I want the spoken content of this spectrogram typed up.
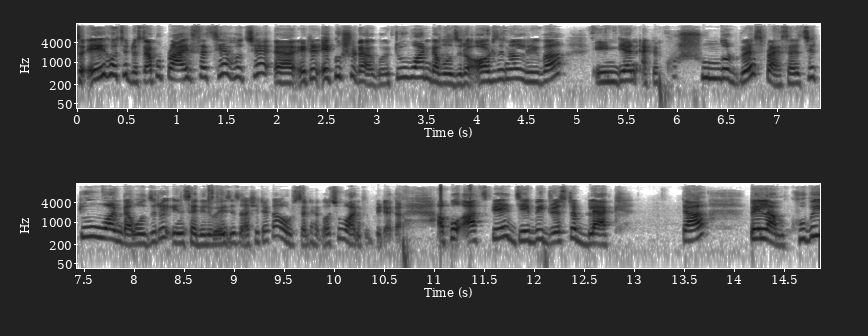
সো এই হচ্ছে ড্রেসটা আপু প্রাইস আছে হচ্ছে এটার একুশশো টাকা করে two one double zero original Riva Indian একটা খুব সুন্দর ড্রেস প্রাইস আছে two one double zero inside delivery আশি টাকা আউটসাইড টাকা হচ্ছে ওয়ান ফিফটি টাকা। আপু, আজকে যে বি ড্রেসটা ব্ল্যাকটা পেলাম, খুবই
